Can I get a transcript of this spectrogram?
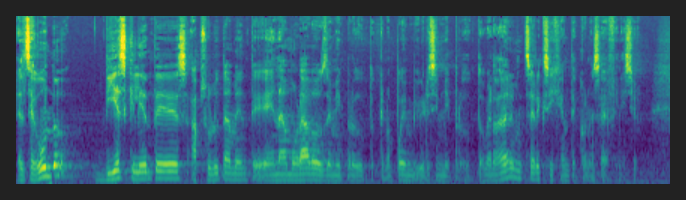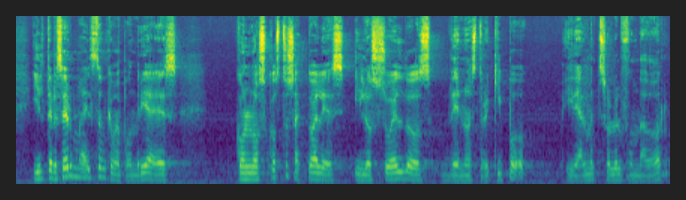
El segundo, 10 clientes absolutamente enamorados de mi producto, que no pueden vivir sin mi producto. Verdaderamente ser exigente con esa definición. Y el tercer milestone que me pondría es, con los costos actuales y los sueldos de nuestro equipo, idealmente solo el fundador,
